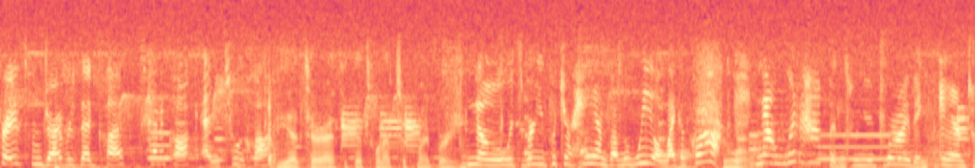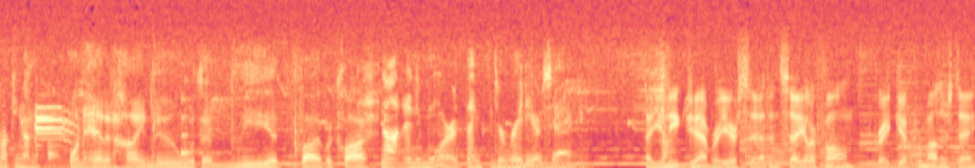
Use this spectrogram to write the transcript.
Phrase from driver's ed class, 10 o'clock and 2 o'clock? Yeah, Tara, I think that's when I took my break. No, it's where you put your hands on the wheel like a oh, clock. sure. Now, what happens when you're driving and talking on the phone? One hand at high noon with a knee at 5 o'clock. Not anymore, thanks to Radio Shack. A unique Jabra ear set and cellular phone. Great gift for Mother's Day.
